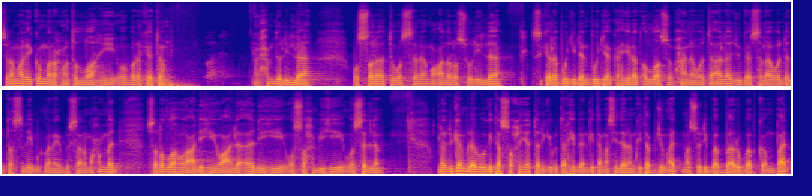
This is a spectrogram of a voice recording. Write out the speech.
Assalamualaikum warahmatullahi wabarakatuh. Alhamdulillah wassalatu wassalamu ala Rasulillah. Segala puji dan puja kehadirat Allah Subhanahu wa taala juga salawat dan taslim kepada Nabi besar Muhammad sallallahu alaihi wa ala alihi wa sahbihi wasallam. Melanjutkan buku kita Sahih Targhib Tarhib dan kita masih dalam kitab Jumat masuk di bab baru bab keempat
